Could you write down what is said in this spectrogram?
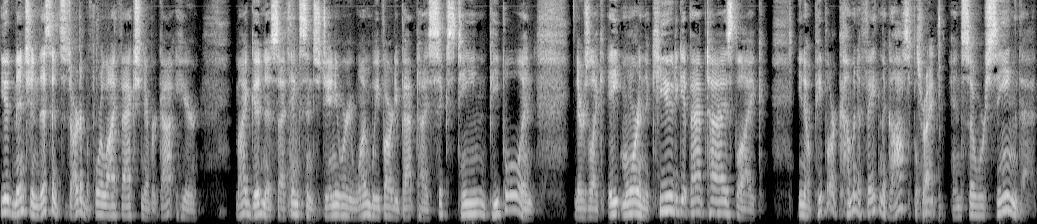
you had mentioned this had started before Life Action ever got here. My goodness, I think since January 1, we've already baptized 16 people, and there's like eight more in the queue to get baptized. Like, you know, people are coming to faith in the gospel. That's right. And so we're seeing that.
